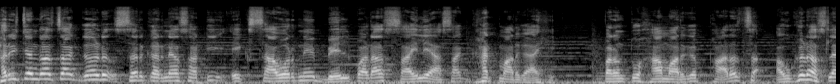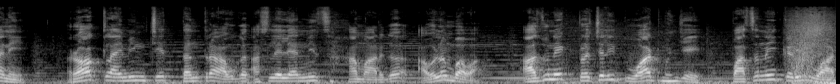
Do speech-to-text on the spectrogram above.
हरिश्चंद्राचा गड सर करण्यासाठी एक सावरने बेलपाडा सायले असा घाट मार्ग आहे. परंतु हा मार्ग फारच अवघड असल्याने रॉक क्लाइम्बिंगचे तंत्र अवगत असलेल्यांनीच हा मार्ग अवलंबावा. अजून एक प्रचलित वाट म्हणजे पाचनईकडील वाट.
